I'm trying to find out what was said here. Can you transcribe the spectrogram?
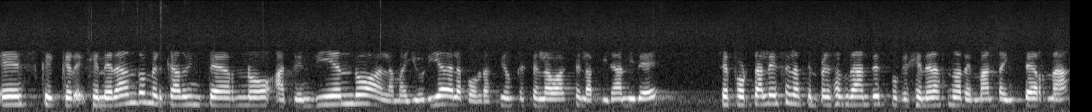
es que generando mercado interno, atendiendo a la mayoría de la población que está en la base de la pirámide, se fortalecen las empresas grandes porque generas una demanda interna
